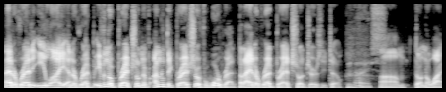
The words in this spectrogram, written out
I had a red Eli and a red, even though Bradshaw never, I don't think Bradshaw ever wore red, but I had a red Bradshaw jersey too. Nice. Um, don't know why.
